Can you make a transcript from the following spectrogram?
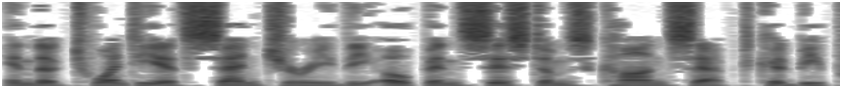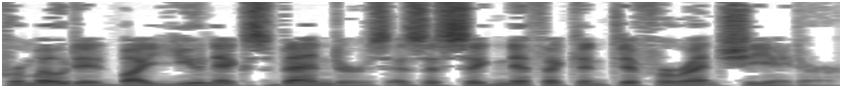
in the 20th century the open systems concept could be promoted by Unix vendors as a significant differentiator.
